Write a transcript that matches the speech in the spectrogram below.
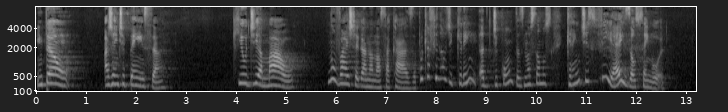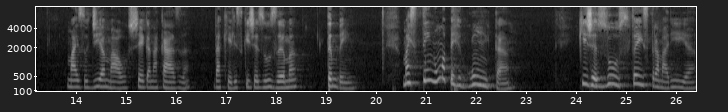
Então, a gente pensa que o dia mal não vai chegar na nossa casa, porque afinal de, de contas nós somos crentes fiéis ao Senhor. Mas o dia mal chega na casa daqueles que Jesus ama também. Mas tem uma pergunta que Jesus fez para Maria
